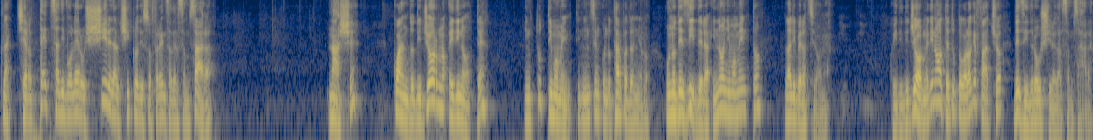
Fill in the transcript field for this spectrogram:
la, certezza di voler uscire dal ciclo di sofferenza del samsara, nasce quando di giorno e di notte in tutti i momenti, in secondo tarpa d'ognolo, uno desidera in ogni momento la liberazione. Quindi di giorno e di notte tutto quello che faccio desidero uscire dal samsara.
